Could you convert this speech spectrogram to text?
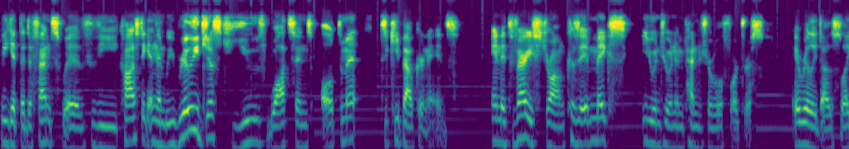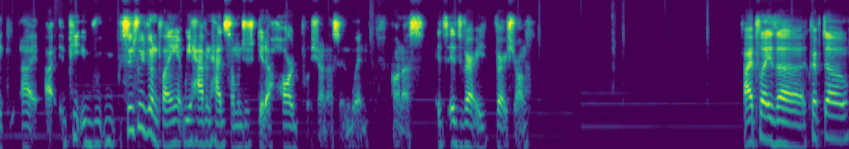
we get the defense with the Caustic, and then we really just use Wattson's ultimate to keep out grenades. And it's very strong because it makes you into an impenetrable fortress. It really does. Like I, I P, since we've been playing it, we haven't had someone just get a hard push on us and win on us. It's it's very very strong. I play the crypto.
